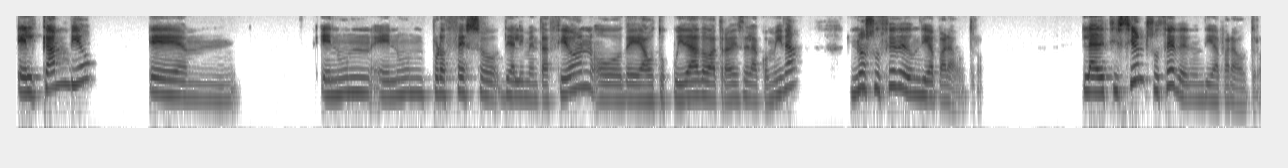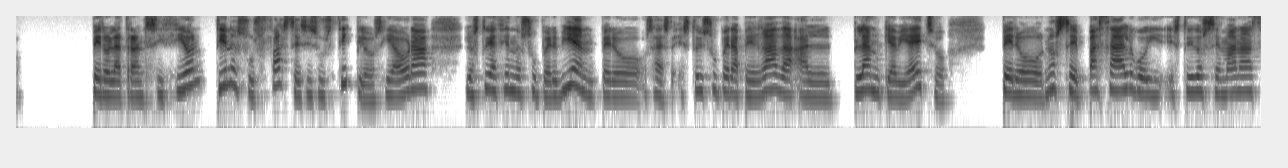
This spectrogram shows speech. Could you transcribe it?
El cambio em, en, un, en un proceso de alimentación o de autocuidado a través de la comida no sucede de un día para otro. La decisión sucede de un día para otro pero la transición tiene sus fases y sus ciclos y ahora lo estoy haciendo súper bien, pero o sea, estoy súper apegada al plan que había hecho, pero no sé, pasa algo y estoy dos semanas,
